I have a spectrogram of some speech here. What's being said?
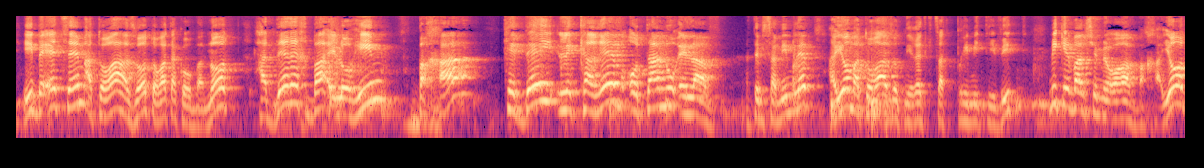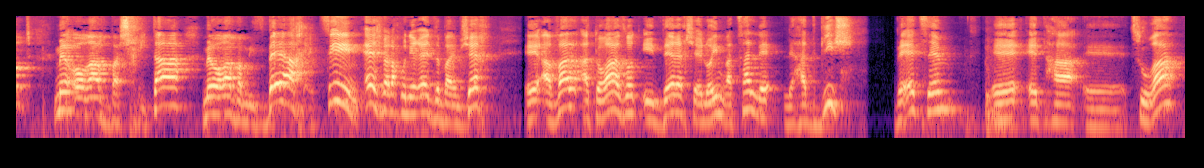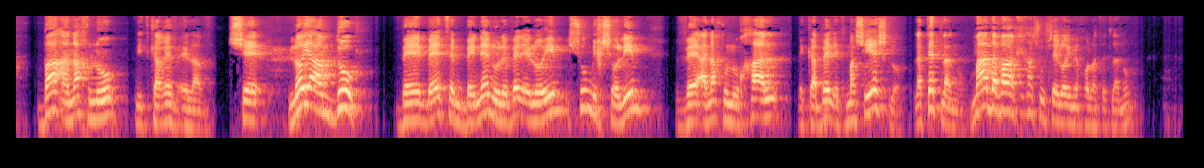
היא בעצם התורה הזאת, תורת הקורבנות, הדרך בה אלוהים בחר כדי לקרב אותנו אליו. אתם שמים לב? היום התורה הזאת נראית קצת פרימיטיבית, מכיוון שמעורב בחיות, מעורב בשחיטה, מעורב במזבח, עצים, אש, ואנחנו נראה את זה בהמשך, אה, אבל התורה הזאת היא דרך שאלוהים רצה להדגיש בעצם אה, את הצורה בה אנחנו נתקרב אליו. שלא יעמדו בעצם בינינו לבין אלוהים שום מכשולים ואנחנו נוכל לקבל את מה שיש לו, לתת לנו. מה הדבר הכי חשוב שאלוהים יכול לתת לנו?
